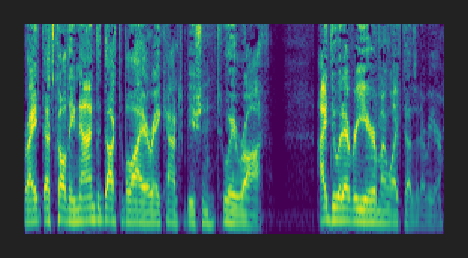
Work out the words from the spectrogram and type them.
right? That's called a non deductible IRA contribution to a Roth. I do it every year. My wife does it every year.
